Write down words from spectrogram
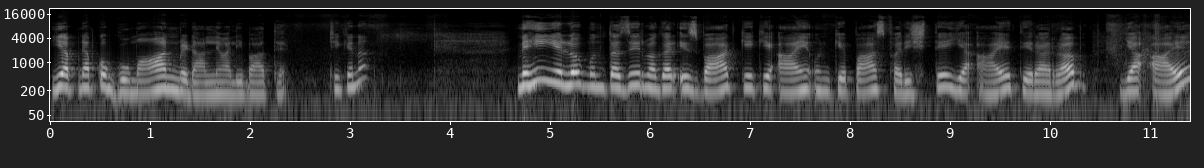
یہ اپنے آپ کو گمان میں ڈالنے والی بات ہے۔ ٹھیک ہے نا؟ نہیں، یہ لوگ منتظر مگر اس بات کے کہ آئیں ان کے پاس فرشتے یا آئے تیرا رب یا آئے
